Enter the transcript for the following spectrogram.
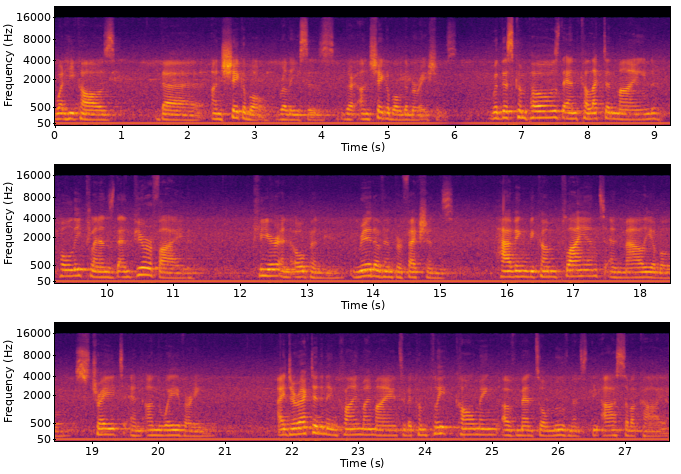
what he calls the unshakable releases, the unshakable liberations. With this composed and collected mind, wholly cleansed and purified, clear and open, rid of imperfections, having become pliant and malleable, straight and unwavering, I directed and inclined my mind to the complete calming of mental movements, the asavakkhaya.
